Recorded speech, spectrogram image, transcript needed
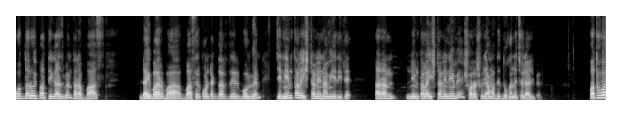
পদ্মার ওই পার থেকে আসবেন, তারা বাস, ড্রাইভার বা বাসের কন্ট্রাক্টরদের বলবেন যে, নিমতলা স্টানে নামিয়ে দিতে। তারা নিমতলা স্টানে নেমে সরাসরি আমাদের দোকানে চলে আসবেন। অথবা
